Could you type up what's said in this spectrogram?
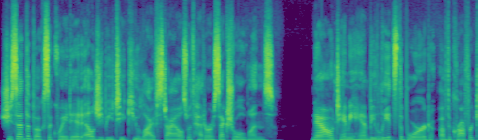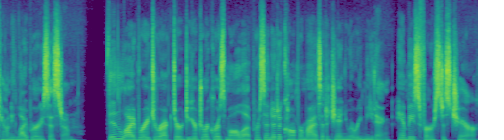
She said the books equated LGBTQ lifestyles with heterosexual ones. Now, Tammy Hamby leads the board of the Crawford County Library System. Then Library Director Deirdre Grismala presented a compromise at a January meeting, Hamby's first as chair.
